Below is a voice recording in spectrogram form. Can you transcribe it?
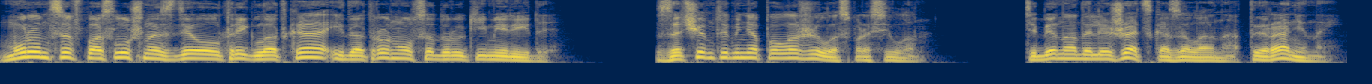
Муромцев послушно сделал три глотка и дотронулся до руки Мериды. «Зачем ты меня положила?» — спросил он. «Тебе надо лежать», — сказала она, — «ты раненый».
